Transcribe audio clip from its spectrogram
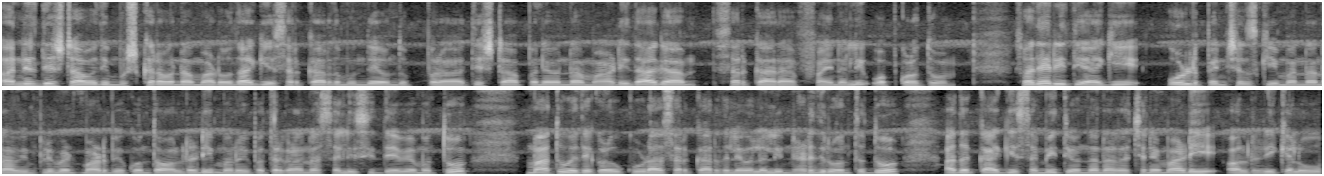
ಅನಿರ್ದಿಷ್ಟಾವಧಿ ಮುಷ್ಕರವನ್ನು ಮಾಡೋದಾಗಿ ಸರ್ಕಾರದ ಮುಂದೆ ಒಂದು ಪ್ರತಿಷ್ಠಾಪನೆಯನ್ನು ಮಾಡಿದಾಗ ಸರ್ಕಾರ ಫೈನಲಿ ಒಪ್ಕೊಳ್ತು. ಸೊ, ಅದೇ ರೀತಿಯಾಗಿ ಓಲ್ಡ್ ಪೆನ್ಷನ್ ಸ್ಕೀಮನ್ನು ನಾವು ಇಂಪ್ಲಿಮೆಂಟ್ ಮಾಡಬೇಕು ಅಂತ ಆಲ್ರೆಡಿ ಮನವಿ ಪತ್ರಗಳನ್ನು ಸಲ್ಲಿಸಿದ್ದೇವೆ ಮತ್ತು ಮಾತುಕತೆಗಳು ಕೂಡ ಸರ್ಕಾರದ ಲೆವೆಲಲ್ಲಿ ನಡೆದಿರುವಂಥದ್ದು. ಅದಕ್ಕಾಗಿ ಸಮಿತಿಯೊಂದನ್ನು ರಚನೆ ಮಾಡಿ ಆಲ್ರೆಡಿ ಕೆಲವು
